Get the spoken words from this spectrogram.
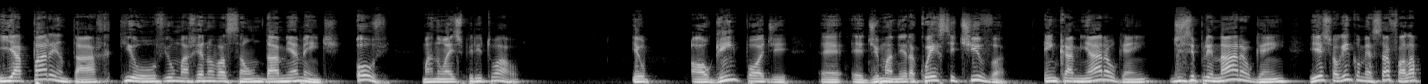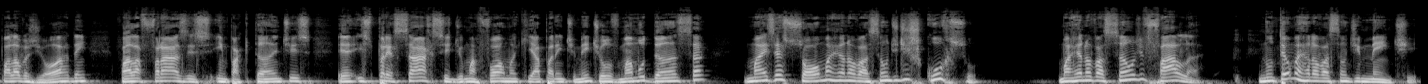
e aparentar que houve uma renovação da minha mente. Houve, mas não é espiritual. Eu, alguém pode, é, é, de maneira coercitiva, encaminhar alguém, disciplinar alguém, e esse alguém começar a falar palavras de ordem, falar frases impactantes, é, expressar-se de uma forma que aparentemente houve uma mudança, mas é só uma renovação de discurso, uma renovação de fala. Não tem uma renovação de mente.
